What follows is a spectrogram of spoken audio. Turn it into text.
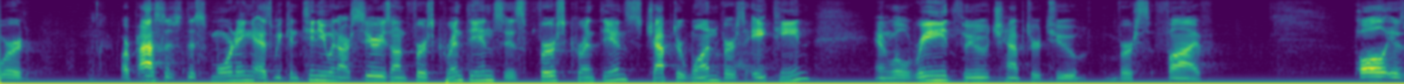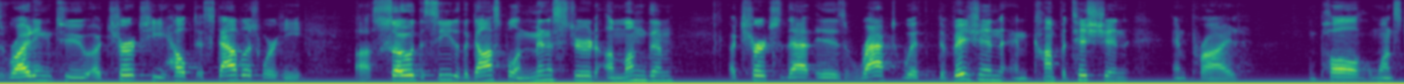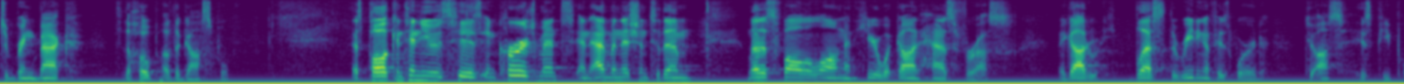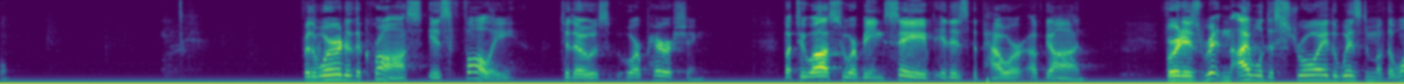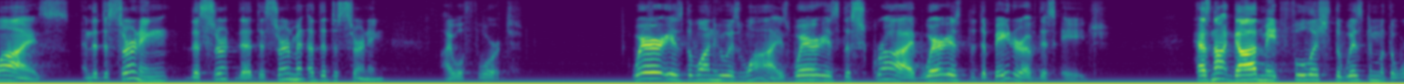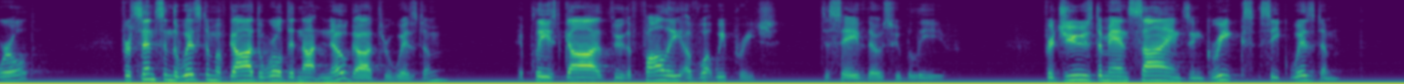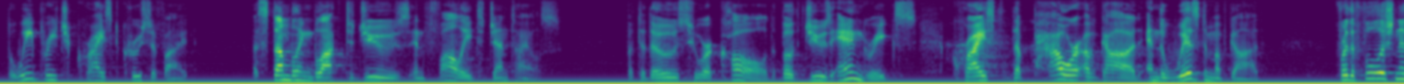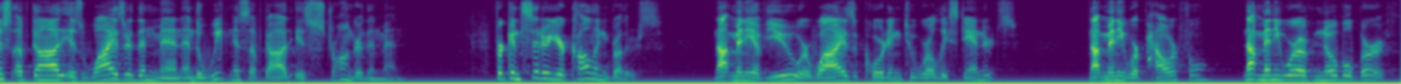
Word. Our passage this morning, as we continue in our series on 1 Corinthians, is 1 Corinthians chapter 1, verse 18, and we'll read through chapter 2, verse 5. Paul is writing to a church he helped establish where he uh, sowed the seed of the gospel and ministered among them, a church that is racked with division and competition and pride. And Paul wants to bring back to the hope of the gospel. As Paul continues his encouragement and admonition to them, let us follow along and hear what God has for us. May God bless the reading of his word to us, his people. For the word of the cross is folly to those who are perishing, but to us who are being saved, it is the power of God. For it is written, I will destroy the wisdom of the wise, and the discerning discern, the discernment of the discerning I will thwart. Where is the one who is wise? Where is the scribe? Where is the debater of this age? Has not God made foolish the wisdom of the world? For since in the wisdom of God the world did not know God through wisdom, it pleased God through the folly of what we preach to save those who believe. For Jews demand signs and Greeks seek wisdom but we preach Christ crucified, a stumbling block to Jews and folly to Gentiles. But to those who are called, both Jews and Greeks, Christ the power of God and the wisdom of God. For the foolishness of God is wiser than men, and the weakness of God is stronger than men. For consider your calling, brothers. Not many of you were wise according to worldly standards. Not many were powerful. Not many were of noble birth.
